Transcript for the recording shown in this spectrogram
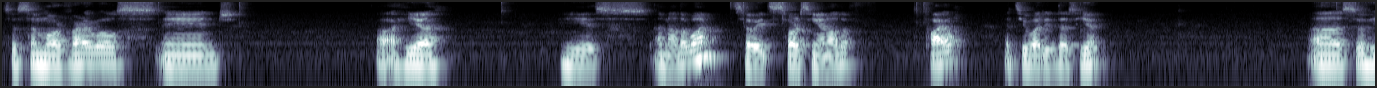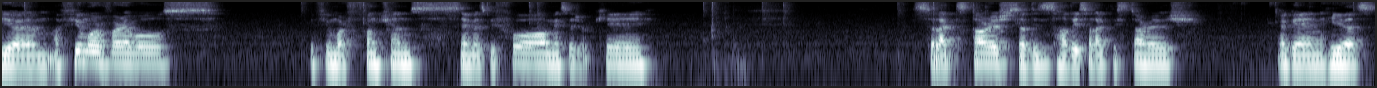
so some more variables and uh, here is another one. So it's sourcing another file. Let's see what it does here. Uh, so here um, a few more variables, a few more functions, same as before, message okay. Select storage, so this is how they select the storage. Again, here's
